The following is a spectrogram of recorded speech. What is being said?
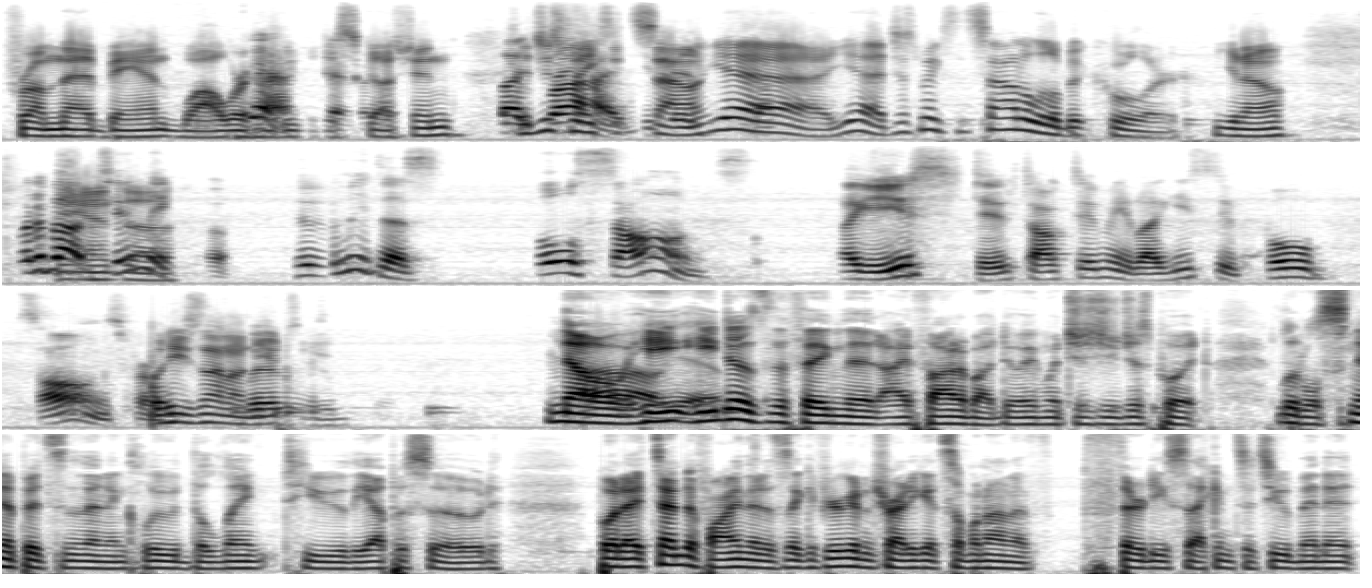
from that band while we're Yeah, having the discussion. Like it just makes it sound, yeah, yeah, it just makes it sound a little bit cooler, you know. What about And, Toomey? Uh, Toomey does full songs. Like he used to talk to me. Like he used to full songs from. But he's not on. YouTube. No, Oh, he, yeah. he does the thing that I thought about doing, which is you just put little snippets and then include the link to the episode. But I tend to find that it's like if you're going to try to get someone on a 30 second to two minute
